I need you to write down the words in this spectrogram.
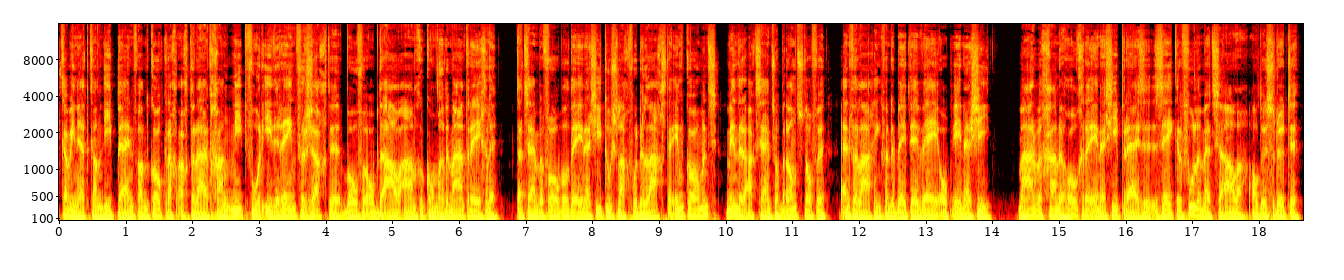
Kabinet kan die pijn van koopkrachtachteruitgang niet voor iedereen verzachten bovenop de al aangekondigde maatregelen. Dat zijn bijvoorbeeld de energietoeslag voor de laagste inkomens, minder accijns op brandstoffen en verlaging van de BTW op energie. Maar we gaan de hogere energieprijzen zeker voelen met z'n allen, al dus Rutte.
